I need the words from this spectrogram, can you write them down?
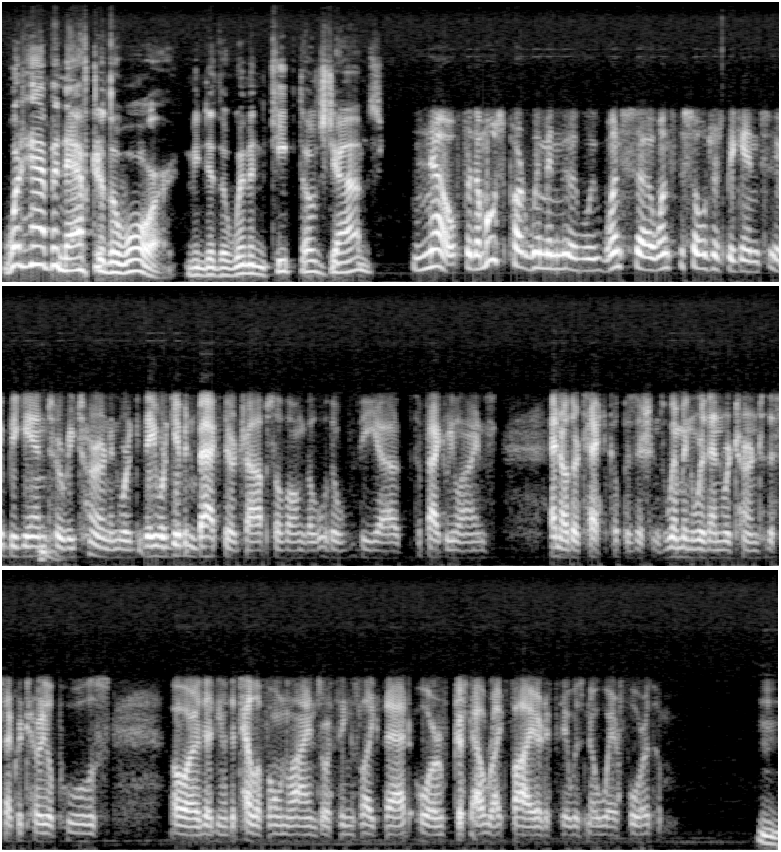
What happened after the war? I mean, did the women keep those jobs? No, for the most part, women uh, once uh, once the soldiers began to began to return and were they were given back their jobs along the the the, uh, the factory lines and other technical positions. Women were then returned to the secretarial pools or the you know the telephone lines or things like that, or just outright fired if there was nowhere for them. Hmm.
